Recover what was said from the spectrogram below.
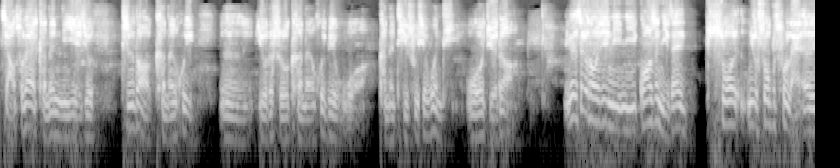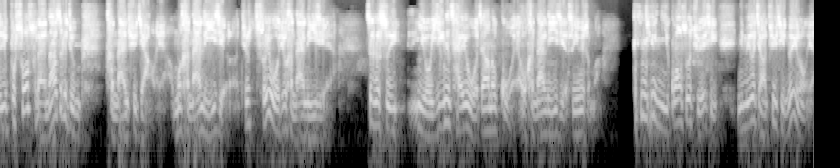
讲出来，可能你也就知道，可能会嗯有的时候可能会被我可能提出一些问题。我觉得啊。因为这个东西，你你光是你在说又说不出来，呃，又不说出来，那这个就很难去讲了呀，我们很难理解了，就所以我就很难理解呀。这个是有因才有我这样的果呀，我很难理解是因为什么？你 你光说觉醒，你没有讲具体内容呀。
